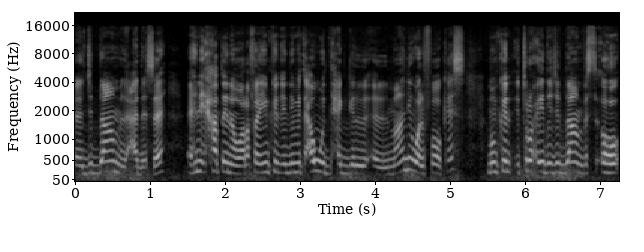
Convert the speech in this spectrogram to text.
آه، قدام العدسة. هني حاطينه ورا فيمكن اللي متعود حق ال- ال manual focus. ممكن تروح ايده قدام بس هو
